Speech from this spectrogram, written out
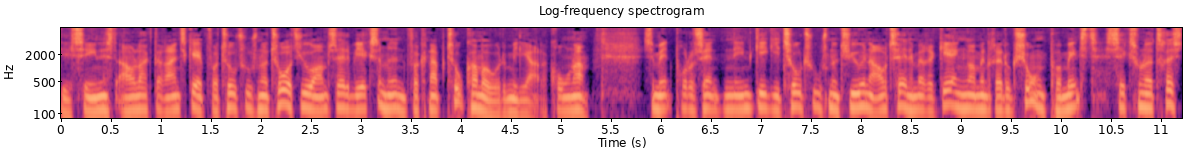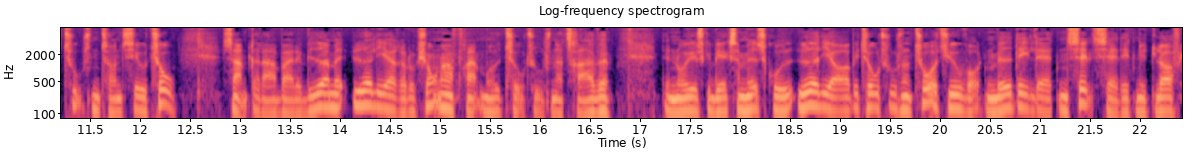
det senest aflagte regnskab for 2022 omsatte virksomheden for knap 2,8 milliarder kroner. Cementproducenten indgik i 2020 en aftale med regeringen om en reduktion på mindst 660.000 ton CO2, samt at arbejde videre med yderligere reduktioner frem mod 2030. Den nordjyske virksomhed skruede yderligere op i 2022, hvor den meddelte, at den selv satte et nyt loft.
